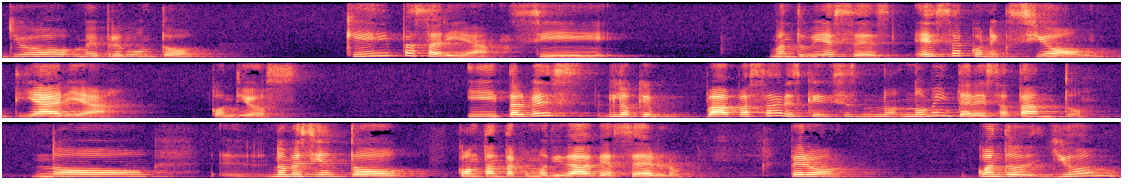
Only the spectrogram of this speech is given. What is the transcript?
yo me pregunto, ¿qué pasaría si mantuvieses esa conexión diaria con Dios. Y tal vez lo que va a pasar es que dices, no, no me interesa tanto, no, no me siento con tanta comodidad de hacerlo. Pero cuando yo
